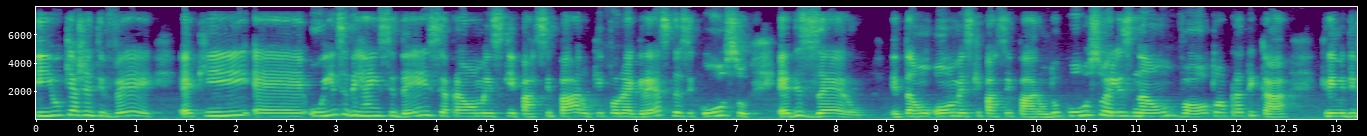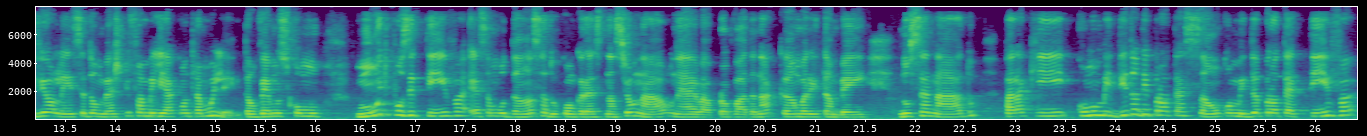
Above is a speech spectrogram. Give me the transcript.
e o que a gente vê é que é, o índice de reincidência para homens que participaram, que foram egressos desse curso, é de zero. Então, homens que participaram do curso, eles não voltam a praticar crime de violência doméstica e familiar contra a mulher. Então, vemos como muito positiva essa mudança do Congresso Nacional, né, aprovada na Câmara e também no Senado, para que, como medida de proteção, como medida protetiva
